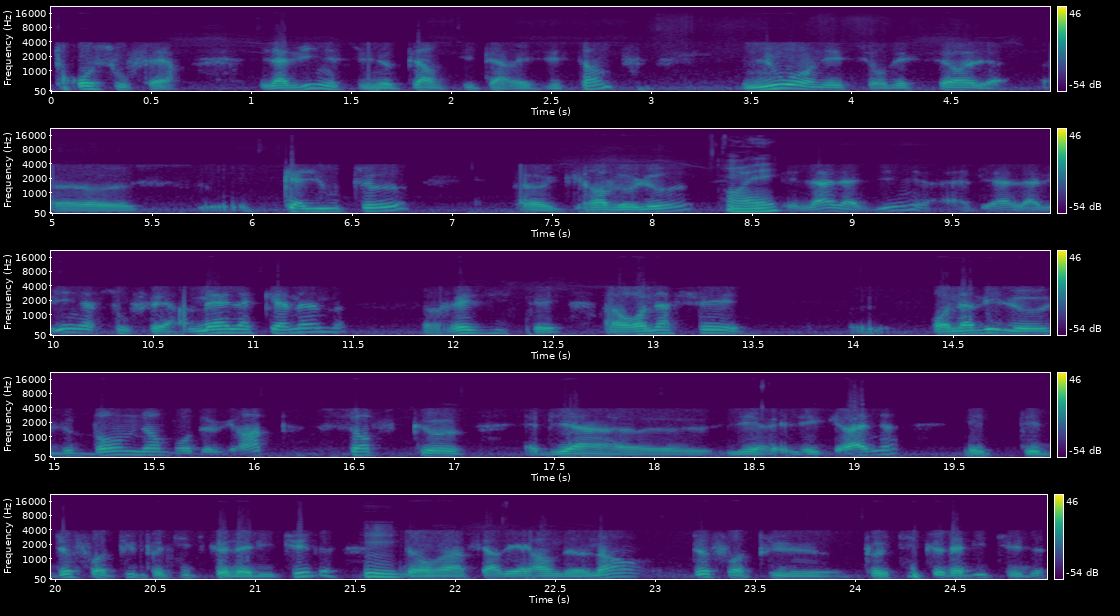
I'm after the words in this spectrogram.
trop souffert. La vigne, c'est une plante hyper résistante. Nous, on est sur des sols euh, caillouteux, euh, graveleux. Et là, la vigne, eh bien, la vigne a souffert, mais elle a quand même résisté. Alors, on a fait, on avait le, bon nombre de grappes, sauf que, eh bien, les, les graines, était deux fois plus petite que d'habitude. Hmm. Donc, on va faire des rendements deux fois plus petits que d'habitude.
